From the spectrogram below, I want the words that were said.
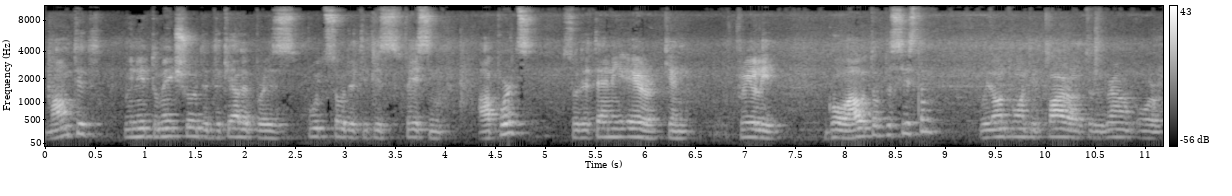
mounted. We need to make sure that the caliper is put so that it is facing upwards so that any air can freely go out of the system. We don't want it parallel to the ground or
